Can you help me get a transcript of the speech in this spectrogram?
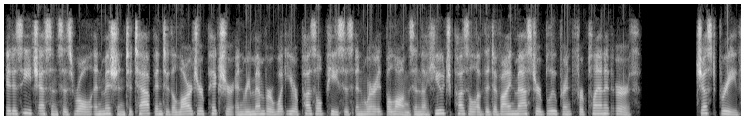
It is each essence's role and mission to tap into the larger picture and remember what your puzzle piece is and where it belongs in the huge puzzle of the Divine Master Blueprint for planet Earth. Just breathe,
